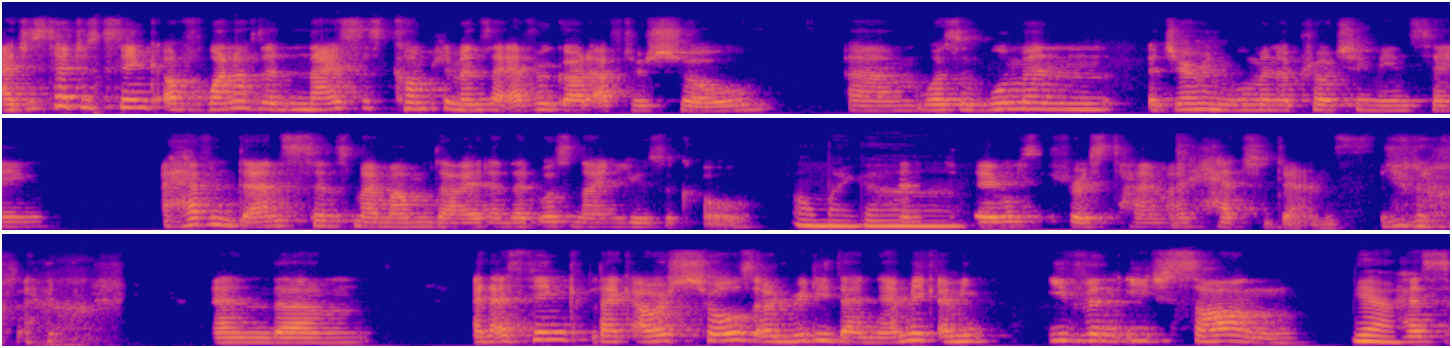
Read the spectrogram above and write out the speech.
I just had to think of one of the nicest compliments I ever got after a show. Um, was a woman, a German woman, approaching me and saying, "I haven't danced since my mom died, and that was nine years ago." Oh my god! And it was the first time I had to dance, you know. and um, and I think like our shows are really dynamic. I mean, even each song yeah. has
